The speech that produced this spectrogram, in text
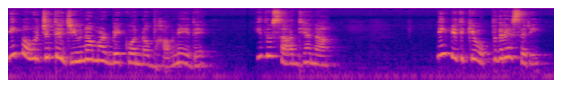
ನೀವು ಅವ್ರ ಜೊತೆ ಜೀವನ ಮಾಡಬೇಕು ಅನ್ನೋ ಭಾವನೆ ಇದೆ. ಇದು ಸಾಧ್ಯನಾ? ನೀವು ಇದಕ್ಕೆ ಒಪ್ಪಿದ್ರೆ ಸರಿ.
